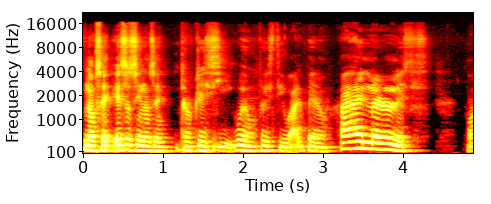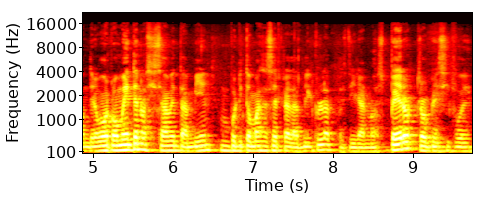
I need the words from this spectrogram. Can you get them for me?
No sé, eso sí no sé. Creo que sí, güey, un festival, pero. Ay, luego les pondremos. Coméntenos si saben también un poquito más acerca de la película, pues díganos. Pero creo que sí fue.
